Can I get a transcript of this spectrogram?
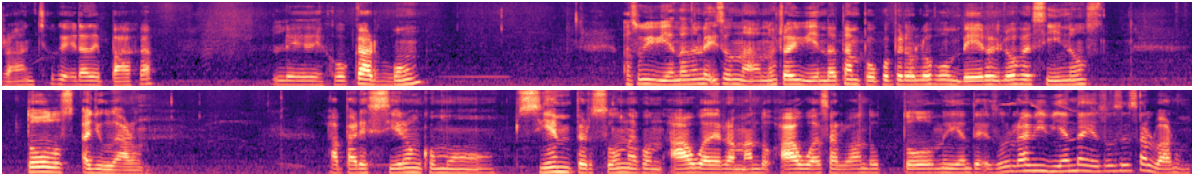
rancho que era de paja. Le dejó carbón. A su vivienda no le hizo nada, nuestra vivienda tampoco, pero los bomberos y los vecinos todos ayudaron. Aparecieron como 100 personas con agua, derramando agua, salvando todo mediante eso. Las viviendas y eso se salvaron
